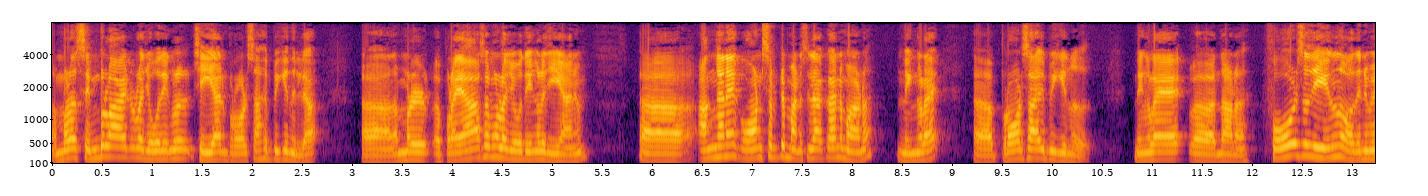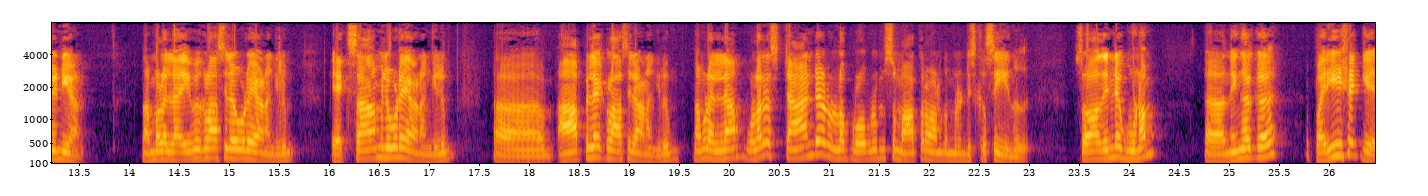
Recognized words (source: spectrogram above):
നമ്മൾ സിമ്പിളായിട്ടുള്ള ചോദ്യങ്ങൾ ചെയ്യാൻ പ്രോത്സാഹിപ്പിക്കുന്നില്ല. നമ്മൾ പ്രയാസമുള്ള ചോദ്യങ്ങൾ ചെയ്യാനും അങ്ങനെ കോൺസെപ്റ്റ് മനസ്സിലാക്കാനുമാണ് നിങ്ങളെ പ്രോത്സാഹിപ്പിക്കുന്നത്. നിങ്ങളെ എന്താണ് ഫോഴ്സ് ചെയ്യുന്നതും അതിനു വേണ്ടിയാണ്. നമ്മൾ ലൈവ് ക്ലാസ്സിലൂടെയാണെങ്കിലും എക്സാമിലൂടെയാണെങ്കിലും ആപ്പിലെ ക്ലാസ്സിലാണെങ്കിലും നമ്മളെല്ലാം വളരെ സ്റ്റാൻഡേർഡ് ഉള്ള പ്രോബ്ലംസ് മാത്രമാണ് നമ്മൾ ഡിസ്കസ് ചെയ്യുന്നത്. സോ അതിന്റെ ഗുണം നിങ്ങൾക്ക് പരീക്ഷയ്ക്ക്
